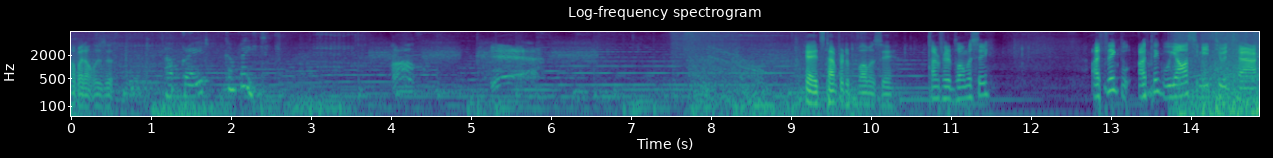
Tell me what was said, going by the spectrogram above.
Hope I don't lose it. Upgrade complete. Okay, it's time for diplomacy. Time for diplomacy. I think I think we honestly need to attack.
